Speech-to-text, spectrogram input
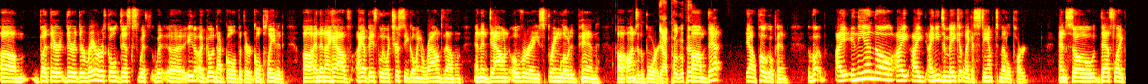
Um, but they're they're they're rare earth gold discs with with uh, you know uh, gold, not gold, but they're gold plated. Uh, and then I have I have basically electricity going around them, and then down over a spring loaded pin uh, onto the board. Yeah, pogo pin. Um, that, yeah, pogo pin. But I, in the end, though, I, I, I need to make it like a stamped metal part, and so that's like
